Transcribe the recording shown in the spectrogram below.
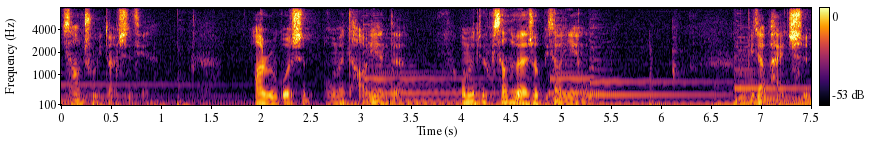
相处一段时间；而如果是我们讨厌的，我们就相对来说比较厌恶、比较排斥。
